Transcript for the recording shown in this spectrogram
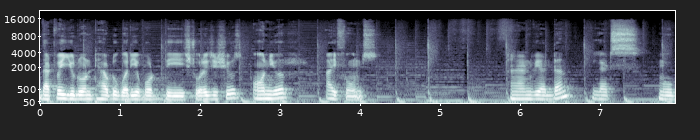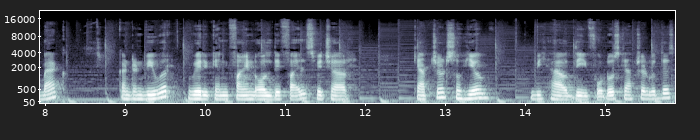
that way you don't have to worry about the storage issues on your iPhones. And we are done. Let's move back. Content viewer where you can find all the files which are captured. So here we have the photos captured with this.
